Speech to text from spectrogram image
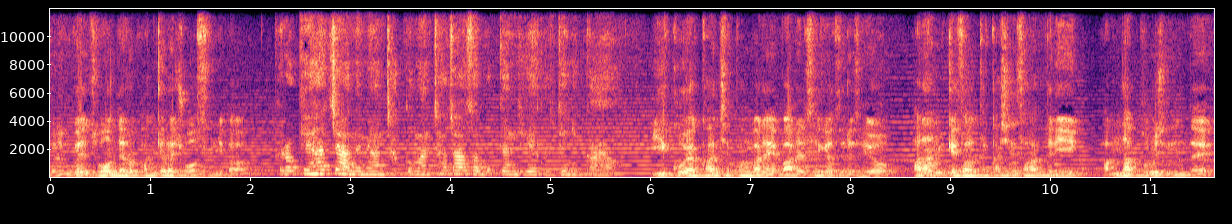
결국엔 소원대로 판결해 주었습니다. 그렇게 하지 않으면 자꾸만 찾아와서 못 견디게 굴 테니까요. 이 고약한 재판관의 말을 새겨 들으세요. 하나님께서 택하신 사람들이 밤낮 부르짖는데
